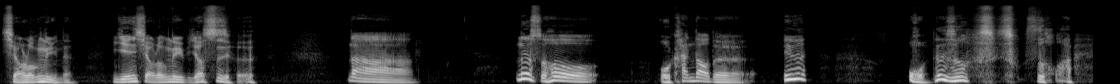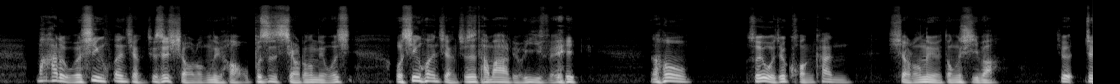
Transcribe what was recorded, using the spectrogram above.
小龙女呢。演小龙女比较适合。那那时候我看到的，因为我那时候说实话，妈的，我性幻想就是小龙女，好，不是小龙女，我我性幻想就是他妈的刘亦菲。然后，所以我就狂看小龙女的东西吧。就就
